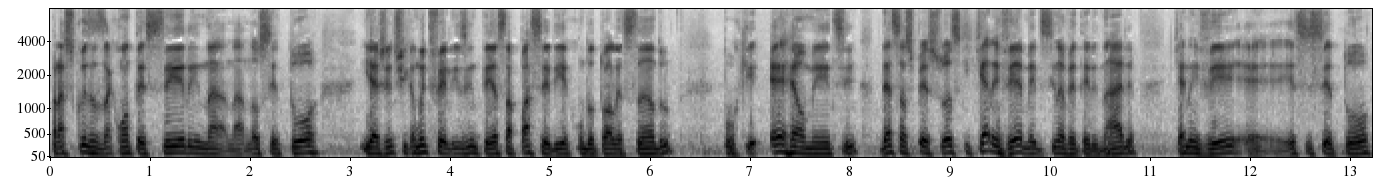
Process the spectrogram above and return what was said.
para as coisas acontecerem na, na, no setor e a gente fica muito feliz em ter essa parceria com o doutor Alessandro, porque é realmente dessas pessoas que querem ver a medicina veterinária, querem ver eh, esse setor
